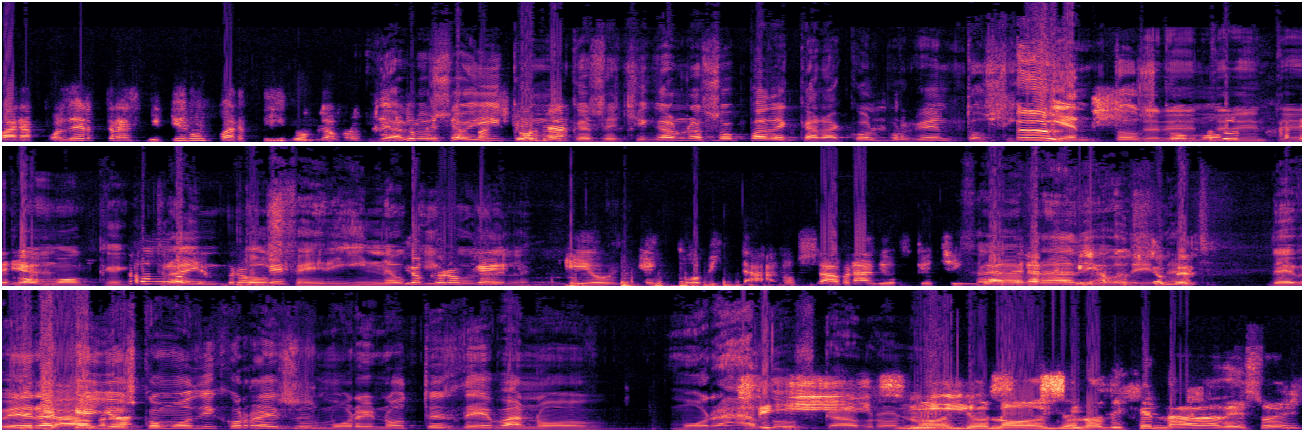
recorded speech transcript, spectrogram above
para poder transmitir un partido, cabrón. Ya los oí como que se chingaron una sopa de caracol porque vienen tosiquientos, como, como que traen tosferina. Yo creo que encovitados, sabrá Dios qué chingadera. De ver aquellos, como dijo Ray, esos morenotes de ébano morados, cabrón. No, yo no, yo no dije nada de eso, ¿eh?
